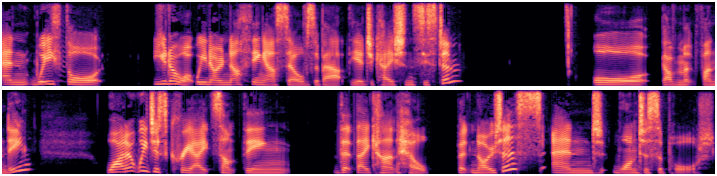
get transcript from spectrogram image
And we thought, you know what, we know nothing ourselves about the education system or government funding. Why don't we just create something that they can't help but notice and want to support.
